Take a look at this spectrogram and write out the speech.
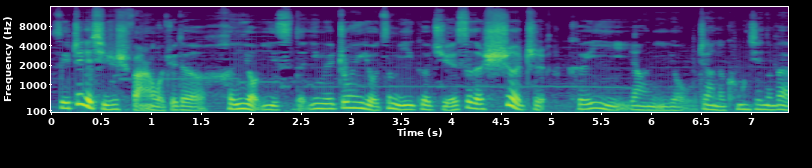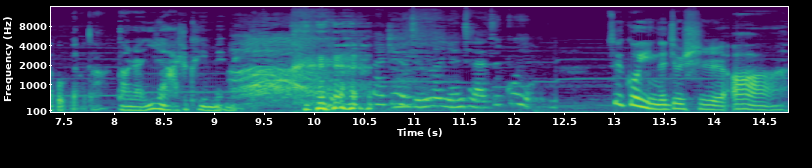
所以这个其实是反而我觉得很有意思的，因为终于有这么一个角色的设置，可以让你有这样的空间的外部表达。当然，依然还是可以美美的。那这个角色演起来最过瘾的地方？最过瘾的就是啊，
